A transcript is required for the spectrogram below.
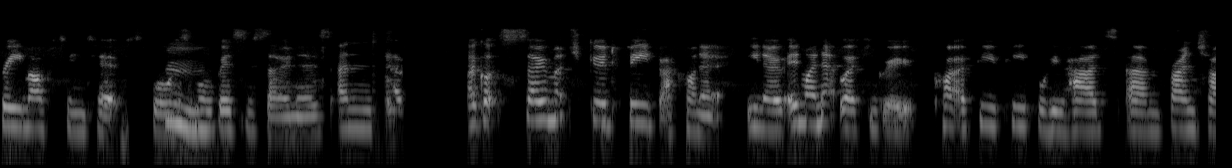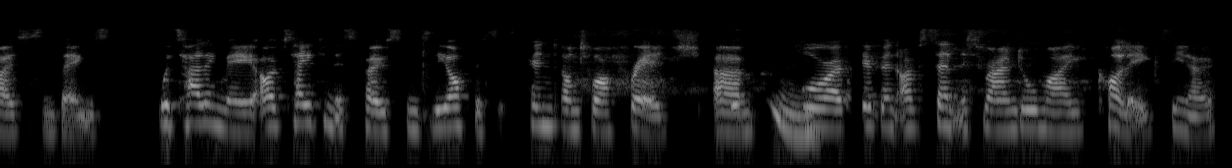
Free Marketing Tips for hmm. Small Business Owners. And uh, I got so much good feedback on it. You know, in my networking group, quite a few people who had um, franchises and things were telling me, I've taken this post into the office, it's pinned onto our fridge, um, or I've given, I've sent this around all my colleagues, you know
